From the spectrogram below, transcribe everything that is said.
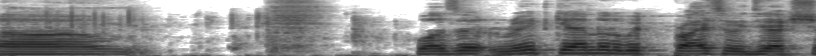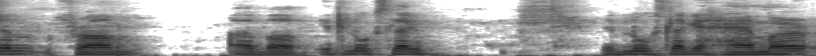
um, was a red candle with price rejection from above. It looks like it looks like a hammer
